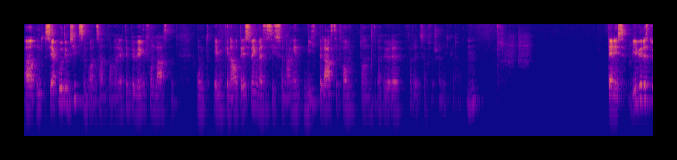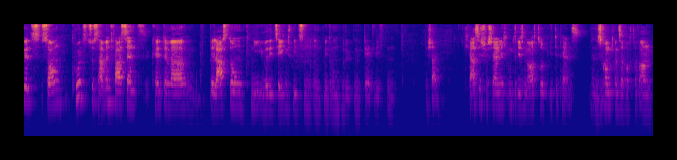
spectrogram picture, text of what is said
äh, und sehr gut im Sitzen worden sind, aber nicht im Bewegen von Lasten. Und eben genau deswegen, weil sie sich so lange nicht belastet haben, dann eine höhere Verletzungswahrscheinlichkeit haben. Mhm. Dennis, wie würdest du jetzt sagen, kurz zusammenfassend könnte man Belastung, Knie über die Zechenspitzen und mit runden Rücken Deadliften beschreiben? Klassisch wahrscheinlich unter diesem Ausdruck, it depends. Es mhm. kommt ganz einfach darauf an.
